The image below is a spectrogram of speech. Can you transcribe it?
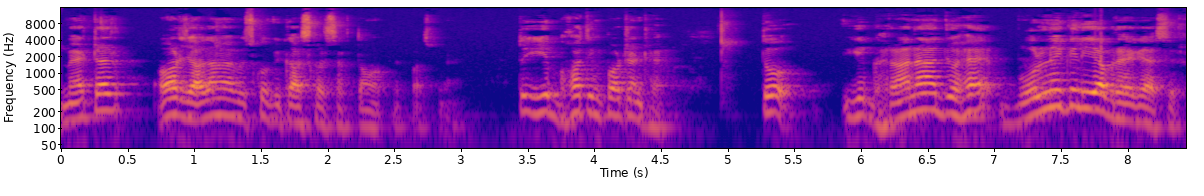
मैटर और ज़्यादा मैं उसको विकास कर सकता हूँ अपने पास में। तो ये बहुत इम्पोर्टेंट है। तो ये घराना जो है, बोलने के लिए अब रह गया सिर्फ़।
